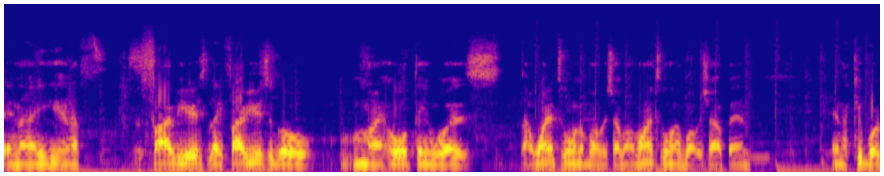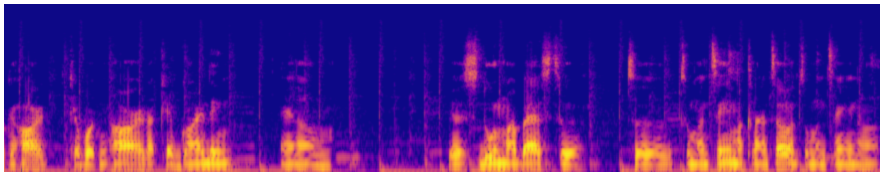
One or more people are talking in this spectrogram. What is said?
and I and I five years like five years ago my whole thing was I wanted to own a barbershop I wanted to own a barbershop and and I kept working hard kept working hard I kept grinding and um just doing my best to to to maintain my clientele and to maintain a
